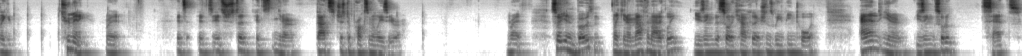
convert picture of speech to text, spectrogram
like too many, right? It's it's it's just a it's you know that's just approximately zero, right? So in both, like, you know, mathematically, using the sort of calculations we've been taught, and, you know, using sort of sense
